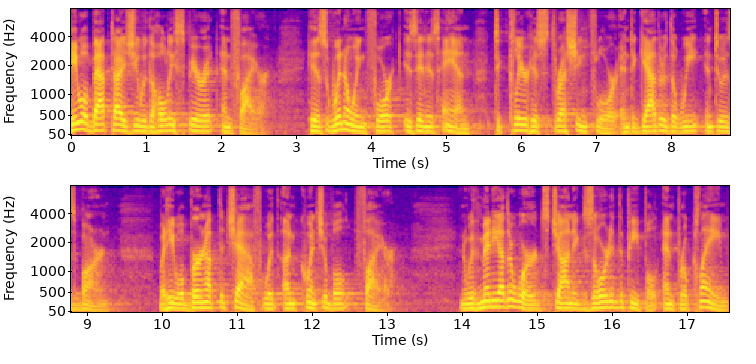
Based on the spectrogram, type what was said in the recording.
He will baptize you with the Holy Spirit and fire. His winnowing fork is in his hand to clear his threshing floor and to gather the wheat into his barn, but he will burn up the chaff with unquenchable fire. And with many other words, John exhorted the people and proclaimed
